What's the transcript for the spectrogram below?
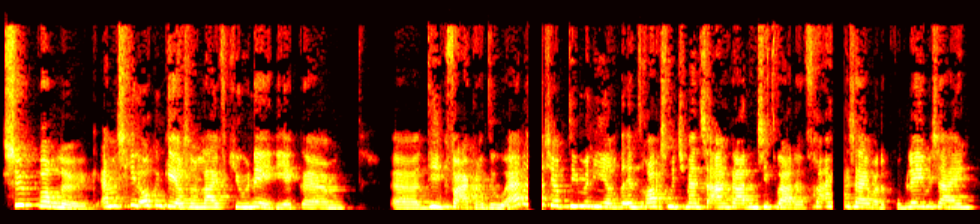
Superleuk. En misschien ook een keer zo'n live QA die ik. Uh, uh, die ik vaker doe. Hè? Dat je op die manier de interactie met je mensen aangaat en ziet waar de vragen zijn, waar de problemen zijn.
